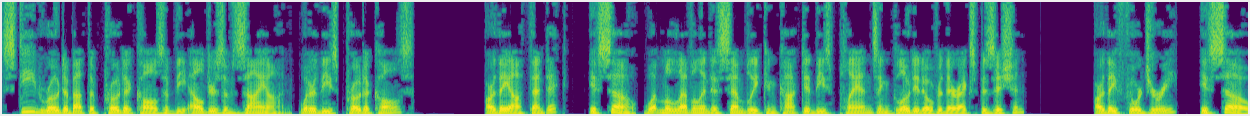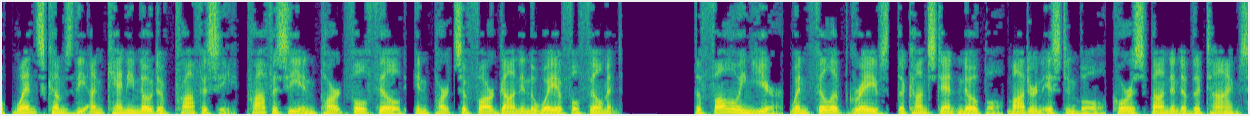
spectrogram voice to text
Steed wrote about the protocols of the Elders of Zion. What are these protocols? Are they authentic? If so, what malevolent assembly concocted these plans and gloated over their exposition? Are they forgery? If so, whence comes the uncanny note of prophecy, prophecy in part fulfilled, in part so far gone in the way of fulfillment? The following year, when Philip Graves, the Constantinople modern Istanbul correspondent of The Times,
